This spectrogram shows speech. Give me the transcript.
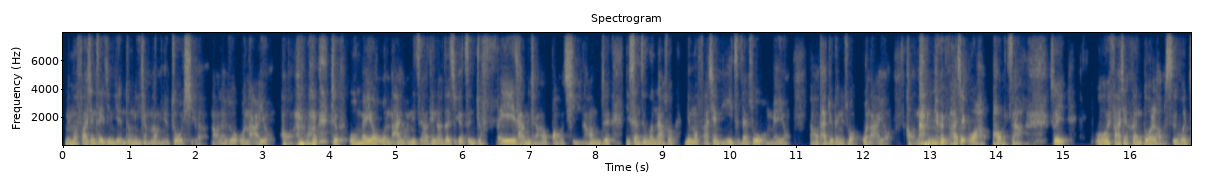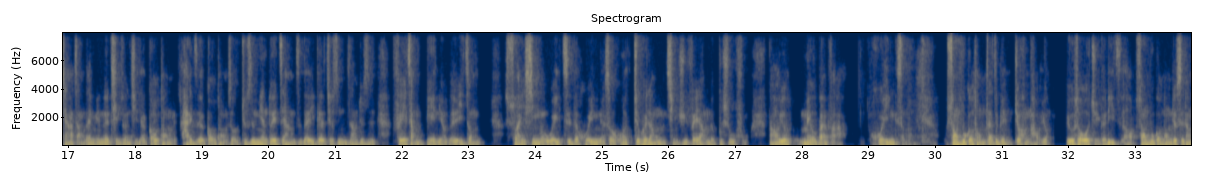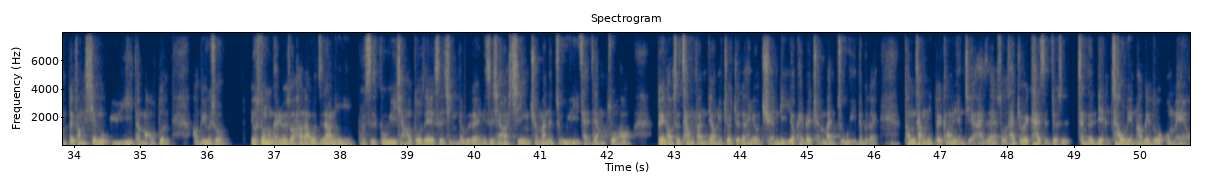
你有没有发现这已经严重影响到你的作息了？然后他说我哪有？好，就我没有，我哪有？你只要听到这几个字，你就非常想要爆气。然后你这，你甚至问他说，你有没有发现你一直在说我没有？然后他就跟你说我哪有？好，然后你就会发现哇，爆炸。所以。我会发现很多老师或家长在面对青春期的沟通、孩子的沟通的时候，就是面对这样子的一个，就是你知道，就是非常别扭的一种率性为之的回应的时候，哦，就会让我们情绪非常的不舒服，然后又没有办法回应什么。双负沟通在这边就很好用。比如说，我举个例子哈，双负沟通就是让对方陷入语义的矛盾。好，比如说。有时候我们可能会说，好啦，我知道你不是故意想要做这些事情，对不对？你是想要吸引全班的注意力才这样做哈。对老师唱反调，你就觉得很有权利，又可以被全班注意，对不对？通常你对高年级的孩子来说，他就会开始就是整个脸臭脸，然后跟你说我没有，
